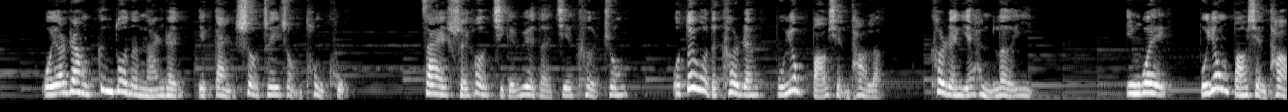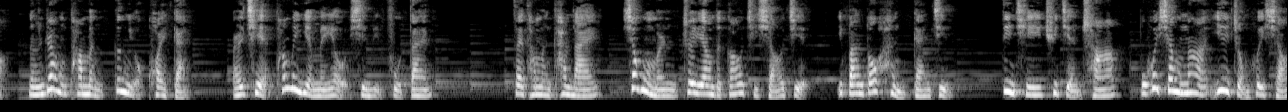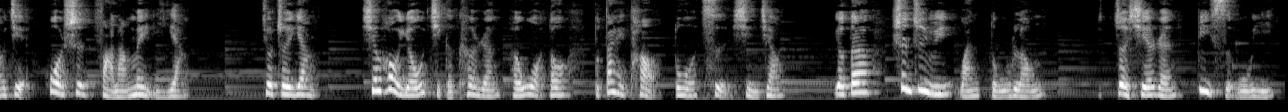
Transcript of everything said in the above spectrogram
我要让更多的男人也感受这一种痛苦。在随后几个月的接客中，我对我的客人不用保险套了，客人也很乐意，因为不用保险套能让他们更有快感，而且他们也没有心理负担。在他们看来，像我们这样的高级小姐。一般都很干净，定期去检查，不会像那夜总会小姐或是发廊妹一样。就这样，先后有几个客人和我都不带套多次性交，有的甚至于玩毒龙。这些人必死无疑。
